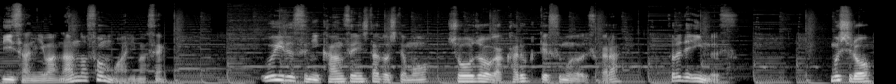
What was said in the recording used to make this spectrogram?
B さんには何の損もありません。ウイルスに感染したとしても症状が軽くて済むのですから、それでいいのです。むしろ、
